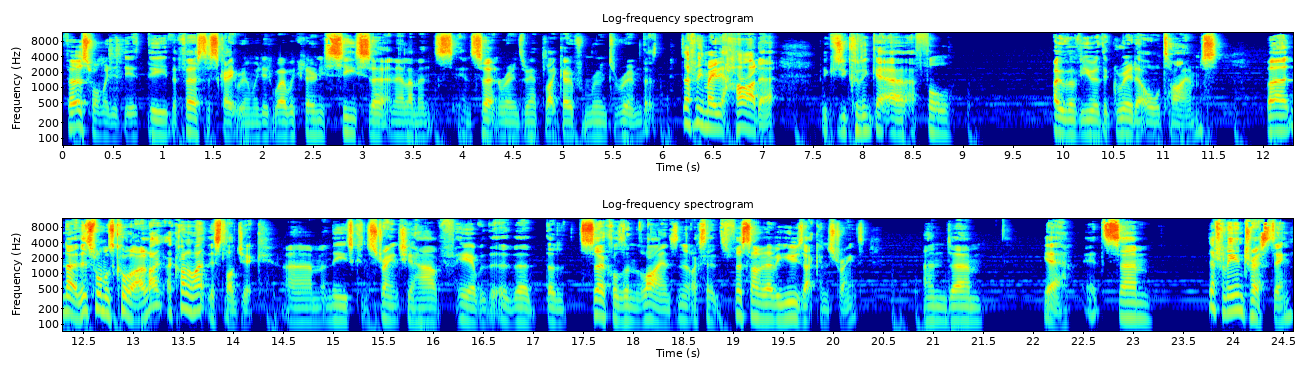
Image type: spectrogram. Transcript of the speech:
first one we did, the, the, the first escape room we did, where we could only see certain elements in certain rooms, we had to like go from room to room. That definitely made it harder because you couldn't get a, a full overview of the grid at all times. But no, this one was cool. I like. I kind of like this logic um, and these constraints you have here with the, the, the circles and the lines. And like I said, it's the first time I've ever used that constraint, and um, yeah, it's um, definitely interesting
